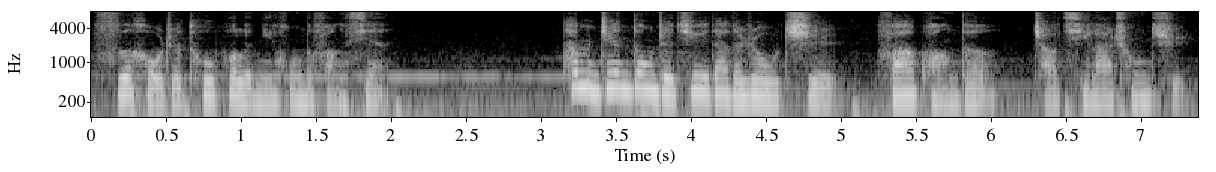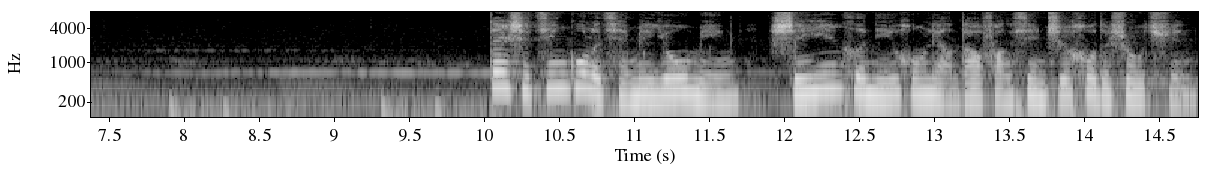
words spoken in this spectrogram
嘶吼着突破了霓虹的防线。它们震动着巨大的肉翅，发狂地朝奇拉冲去。但是，经过了前面幽冥、神鹰和霓虹两道防线之后的兽群，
